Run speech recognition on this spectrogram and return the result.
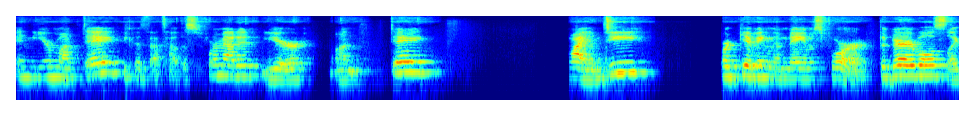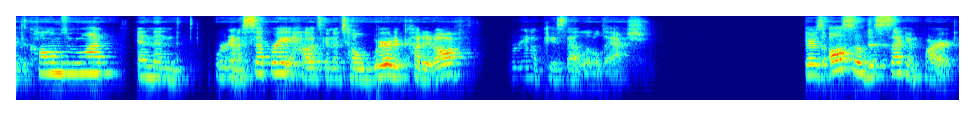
in year, month, day, because that's how this is formatted, year, month, day, YMD. We're giving them names for the variables, like the columns we want, and then we're gonna separate how it's gonna tell where to cut it off. We're gonna paste that little dash. There's also this second part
